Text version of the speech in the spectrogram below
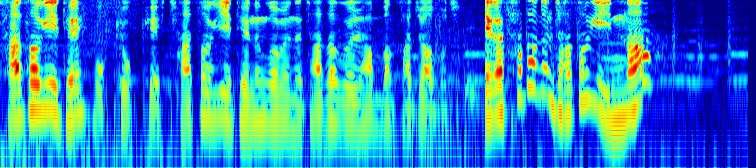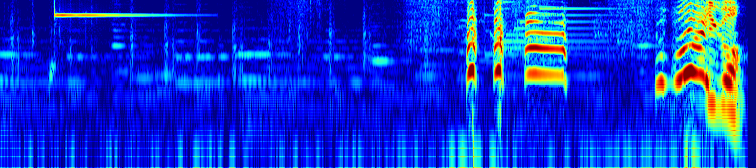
자석이 돼? 오케이 오케이 자석이 되는 거면은 자석을 한번 가져와 보자 내가 사다 둔 자석이 있나? 뭐야 이거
